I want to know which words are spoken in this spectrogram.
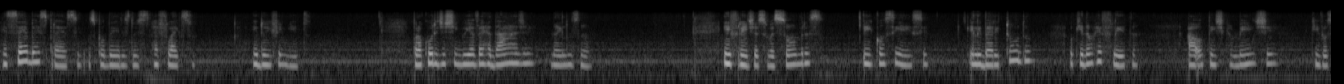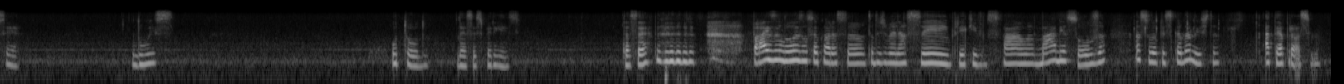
Receba e expresse os poderes do reflexo e do infinito. Procure distinguir a verdade na ilusão. Enfrente as suas sombras em consciência e libere tudo o que não reflita autenticamente quem você é. Luz, o todo nessa experiência. Tá certo? Paz e luz no seu coração, tudo de melhor sempre. Aqui vos fala Mábia Souza, a sua psicanalista. Até a próxima.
